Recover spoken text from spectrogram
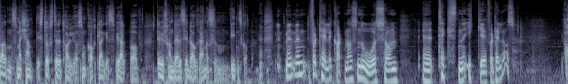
verden som er kjent i største detalj, og som kartlegges ved hjelp av det vi fremdeles i dag regner som vitenskap. Men, men forteller kartene oss noe som eh, tekstene ikke forteller oss? Ja,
